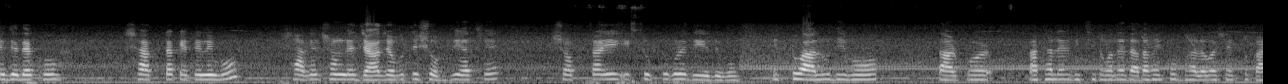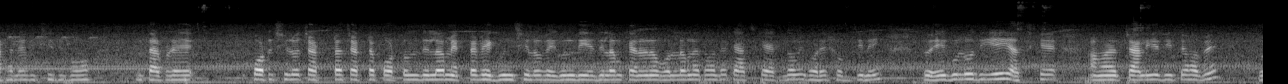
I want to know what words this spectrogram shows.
এই যে দেখো, শাকটা কেটে নেব। শাকের সঙ্গে যা যাবতীয় সবজি আছে, সবটাই একটু একটু করে দিয়ে দেব। একটু আলু দিব, তারপর কাঁঠালের বিচি তোমাদের দাদাভাই খুব ভালোবাসে, একটু কাঁঠালের বিচি দিব, তারপরে পটল ছিল, চারটা চারটা পটল দিলাম, একটা বেগুন ছিল, বেগুন দিয়ে দিলাম। কেননা বললাম না তোমাদেরকে, আজকে একদমই ঘরে সবজি নেই। তো এগুলো দিয়েই আজকে আমার চালিয়ে দিতে হবে। তো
